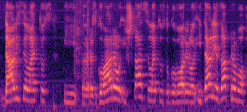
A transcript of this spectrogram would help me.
da li se letos i uh, razgovaralo i šta se letos dogovorilo i da li je zapravo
